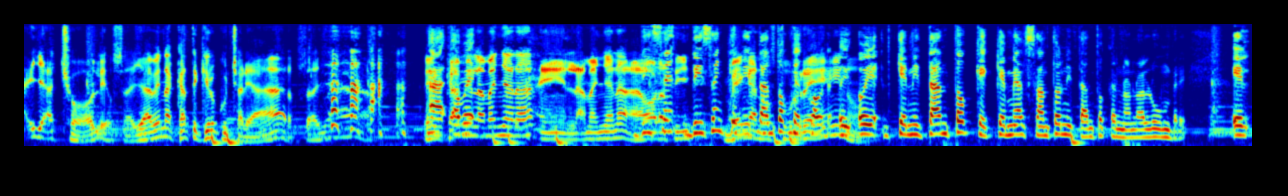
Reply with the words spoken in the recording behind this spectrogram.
ay, ya chole, o sea, ya ven acá, te quiero cucharear, o sea, ya. En A- a cambio en la mañana, en la mañana, ahora Dicen, sí, dicen que ni tanto que, oye, que ni tanto que queme al santo ni tanto que no lo alumbre. El,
